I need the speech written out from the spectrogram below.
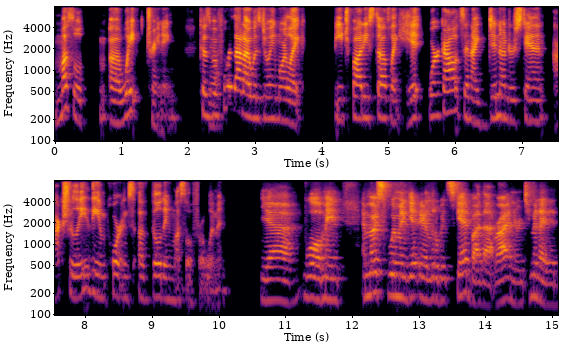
muscle uh, weight training because yeah. before that I was doing more like beach body stuff like HIIT workouts and I didn't understand actually the importance of building muscle for women. Yeah. Well, I mean, and most women get a little bit scared by that, right? And they're intimidated.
